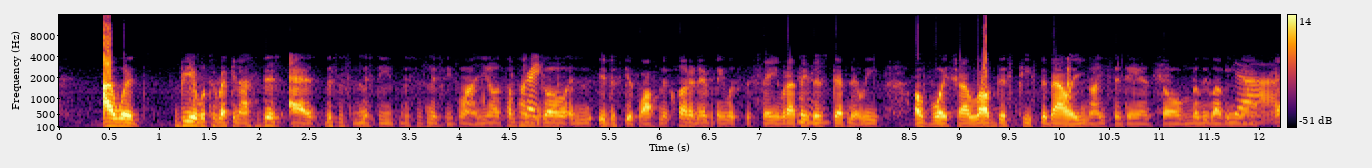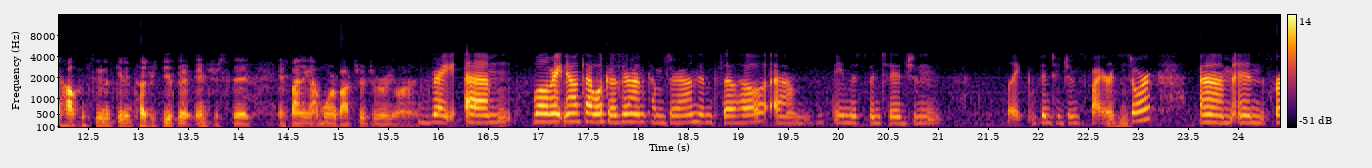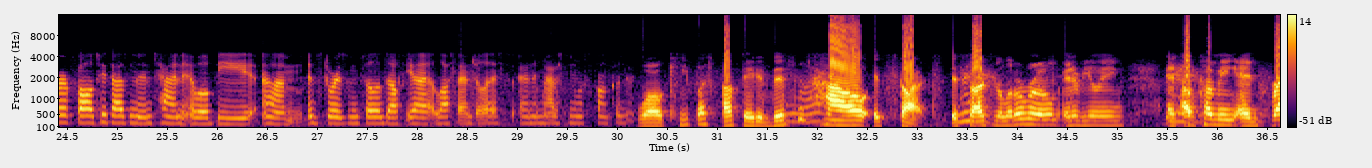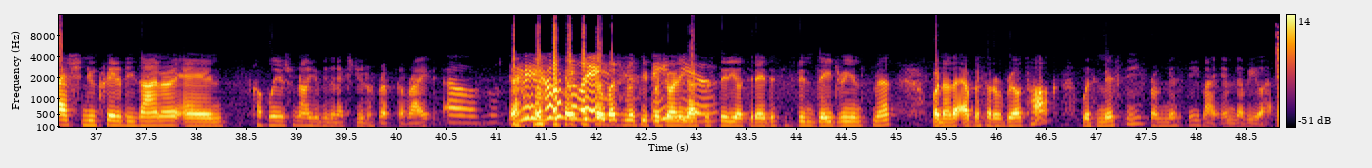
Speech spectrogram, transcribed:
I would be able to recognize this as this is Misty this is Misty's line. You know, sometimes you go and it just gets lost in the clutter and everything looks the same. But I think Mhm. there's definitely a voice here. I love this piece, the ballet. You know, I used to dance, so I'm really loving Yeah. that. And how can students get in touch with you if they're interested in finding out more about your jewelry line? Right. Um, well, right now it's at What Goes Around Comes Around in Soho. Um, famous vintage and like vintage inspired Mhm. store. Um, and for fall 2010, it will be um, in stores in Philadelphia, Los Angeles, and in Madison, Wisconsin. Well, keep us updated. This is how it starts. It starts in a little room interviewing an upcoming and fresh new creative designer, and a couple of years from now, you'll be the next Judith Ripka, right? Oh, Thank hopefully. you so much, Misty, for Thank joining us in the studio today. This has been Zadrian Smith for another episode of Reel Talk with Misty from Misty by MWS.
